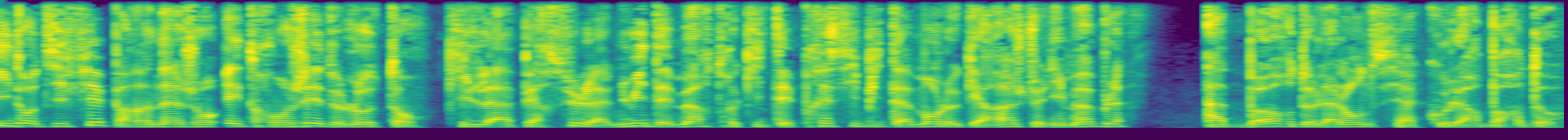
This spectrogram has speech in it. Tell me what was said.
identifié par un agent étranger de l'OTAN qui l'a aperçu la nuit des meurtres quitter précipitamment le garage de l'immeuble à bord de la Lancia couleur Bordeaux.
